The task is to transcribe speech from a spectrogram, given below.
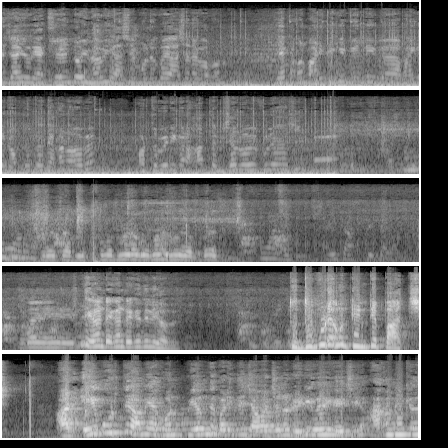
মানে যাই হোক অ্যাক্সিডেন্ট ওইভাবেই আসে বলে কয়ে আসে না কখনো। দেখ এখন বাড়ি থেকে মেনলি বাইকে ডক্টরটা দেখানো হবে। অর্থোপেডিক কারণ হাতটা বিশালভাবে ফুলে আছে। এখানটা এখান রেখে দিলেই হবে। তো দুপুর এখন তিনটে পাঁচ। আর এই মুহূর্তে আমি এখন প্রিয়মদের বাড়িতে যাওয়ার জন্য রেডি হয়ে গেছি। আগামীকাল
